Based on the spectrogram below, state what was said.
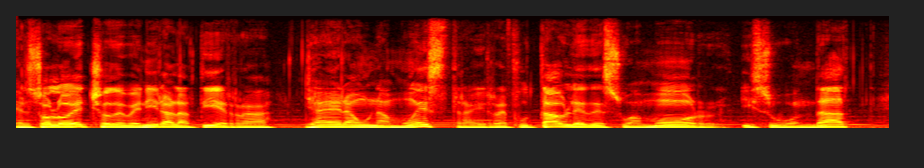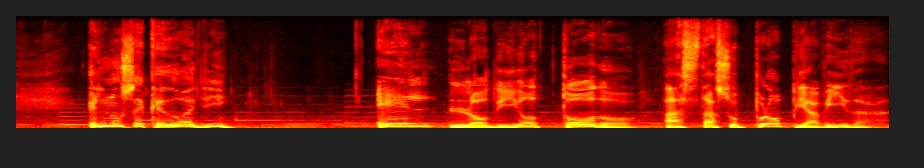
el solo hecho de venir a la tierra ya era una muestra irrefutable de su amor y su bondad. Él no se quedó allí. Él lo dio todo, hasta su propia vida.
